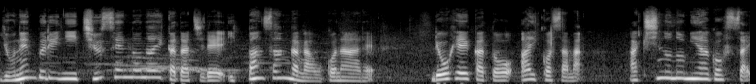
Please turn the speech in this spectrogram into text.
4年ぶりに抽選のない形で一般参賀が行われ、両陛下と愛子さま、秋篠宮ご夫妻、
